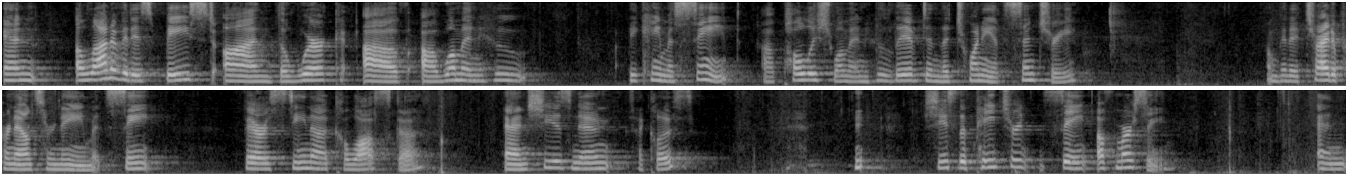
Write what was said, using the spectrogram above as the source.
And a lot of it is based on the work of a woman who became a saint, a Polish woman who lived in the 20th century. I'm going to try to pronounce her name. It's Saint Faustina Kowalska, and she is known. Is that close? She's the patron saint of mercy. And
